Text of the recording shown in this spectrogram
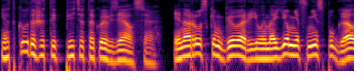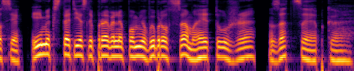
«И откуда же ты, Петя, такой взялся?» И на русском говорил, и наемниц не испугался. Имя, кстати, если правильно помню, выбрал сам, а это уже зацепка.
